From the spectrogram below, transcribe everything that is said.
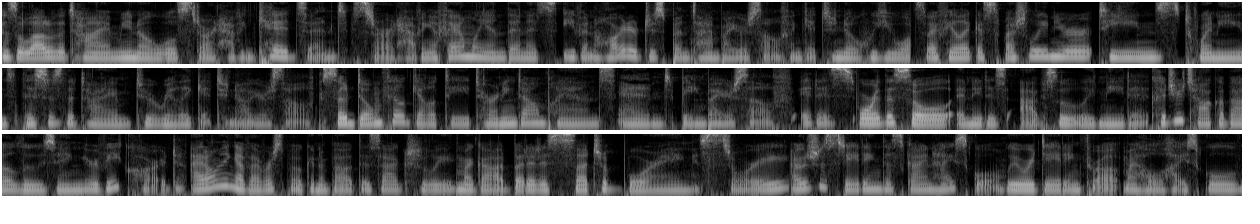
because a lot of the time, you know, we'll start having kids and start having a family, and then it's even harder to spend time by yourself and get to know who you are. So I feel like, especially in your teens, 20s, this is the time to really get to know yourself. So don't feel guilty turning down plans and being by yourself. It is for the soul and it is absolutely needed. Could you talk about losing your V card? I don't think I've ever spoken about this actually. Oh my God, but it is such a boring story. I was just dating this guy in high school. We were dating throughout my whole high school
